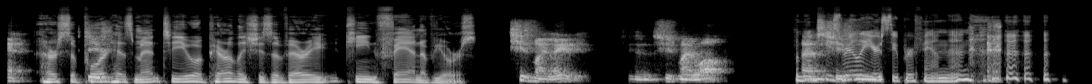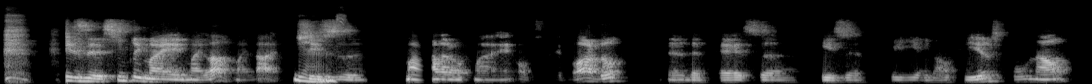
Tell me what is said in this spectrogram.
her support has meant to you? Apparently, she's a very keen fan of yours. She's my lady. She's, she's my love. Well, then she's, she's, really your super fan. Then she's uh, simply my my love, my life. Yes. She's uh, mother of my of Eduardo uh, that has uh, is uh, three and a half years old now,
